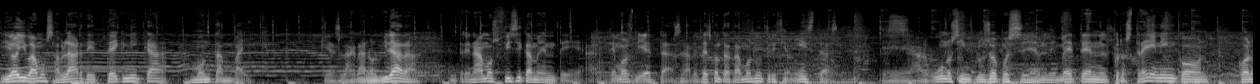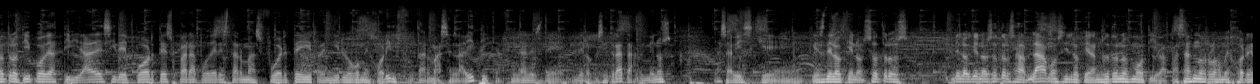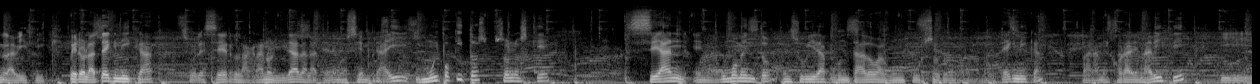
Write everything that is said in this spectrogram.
y hoy vamos a hablar de técnica mountain bike, que es la gran olvidada, entrenamos físicamente, hacemos dietas, a veces contratamos nutricionistas, eh, algunos incluso pues le meten el cross-training con, con, otro tipo de actividades y deportes para poder estar más fuerte y rendir luego mejor y disfrutar más en la bici, que al final es de, de lo que se trata, al menos ya sabéis que, que, es de lo que, nosotros, de lo que nosotros hablamos y lo que a nosotros nos motiva, pasarnos lo mejor en la bici. Pero la técnica suele ser la gran olvidada, la tenemos siempre ahí y muy poquitos son los que se han en algún momento en su vida apuntado a algún curso de, técnica para mejorar en la bici y, y,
